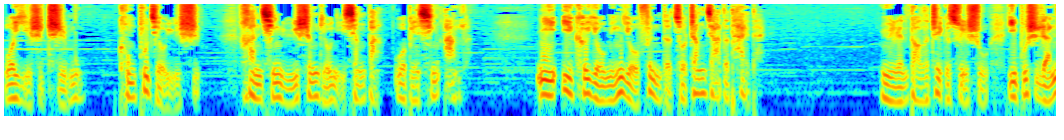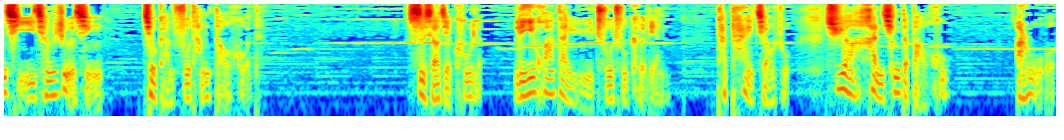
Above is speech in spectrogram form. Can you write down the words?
我已是迟暮，恐不久于世，汉卿余生有你相伴，我便心安了。你亦可有名有份的做张家的太太。”女人到了这个岁数，已不是燃起一腔热情就敢赴汤蹈火的。四小姐哭了，梨花带雨，楚楚可怜。她太娇弱，需要汉卿的保护，而我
